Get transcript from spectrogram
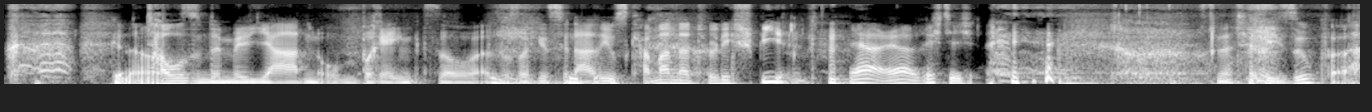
genau. tausende Milliarden umbringt. So, also solche Szenarios kann man natürlich spielen. Ja, ja, richtig. das ist natürlich super.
